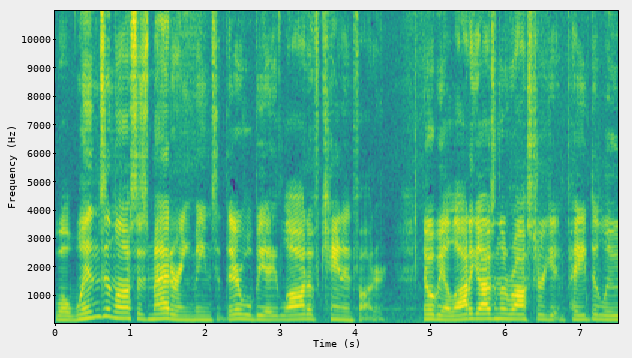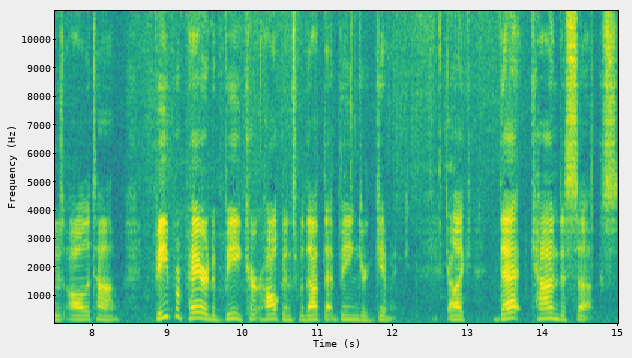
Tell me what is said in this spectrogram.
well, wins and losses mattering means that there will be a lot of cannon fodder. There will be a lot of guys on the roster getting paid to lose all the time. Be prepared to be Kurt Hawkins without that being your gimmick. Yeah. Like that kind of sucks.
